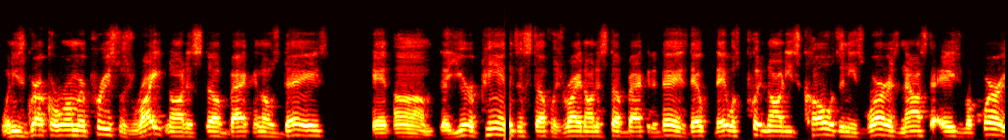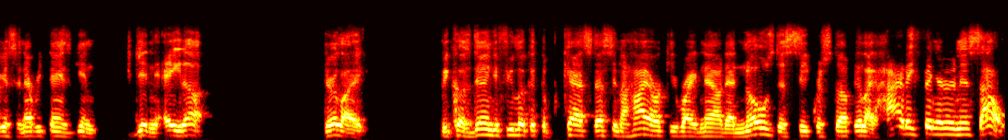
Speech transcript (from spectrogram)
when these Greco-Roman priests was writing all this stuff back in those days, and um the Europeans and stuff was writing all this stuff back in the days, they they was putting all these codes and these words. Now it's the age of Aquarius, and everything's getting getting ate up. They're like, because then if you look at the cats that's in the hierarchy right now that knows this secret stuff, they're like, how are they figuring this out?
